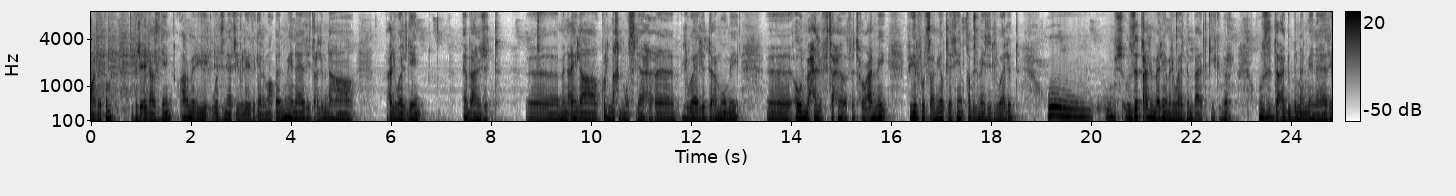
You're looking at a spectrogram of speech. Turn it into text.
عليكم. بالعيد عزدين أرمري ولدناتي وليد كالما المهنة هذه تعلمناها على الوالدين أب عن جد. آه، من عيلة كل نخدموا سلاح آه، الوالد عمومي آه، أول محل فتح فتحه عمي في 1930 قبل ما يزيد الوالد. و- ومش- وزاد تعلم عليهم الوالد من بعد كي كبر وزاد عقبنا المهنة هذه.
